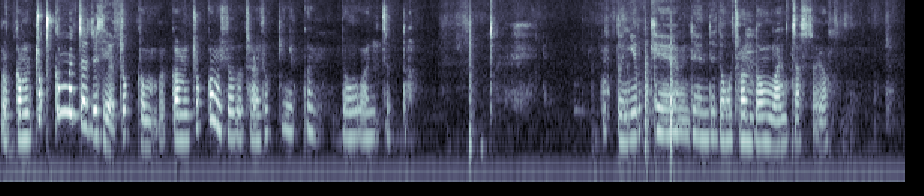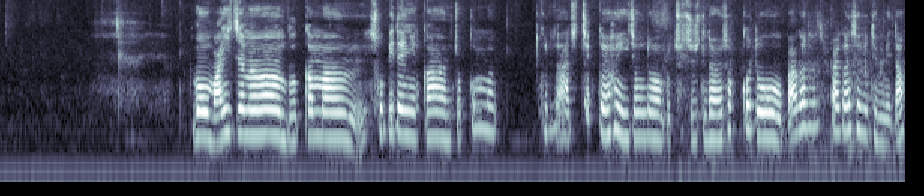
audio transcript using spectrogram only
물감을 조금만 짜주세요. 조금. 물감은 조금 있어도 잘 섞이니까 너무 많이 짰다. 일단 이렇게 하면 되는데 너무 전 너무 많이 짰어요. 너무 많이 짜면 물감만 소비되니까 조금만 그래도 아주 조금 한 이 정도만 묻혀주신 다음에 섞어도 빨간, 빨간색이 됩니다.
